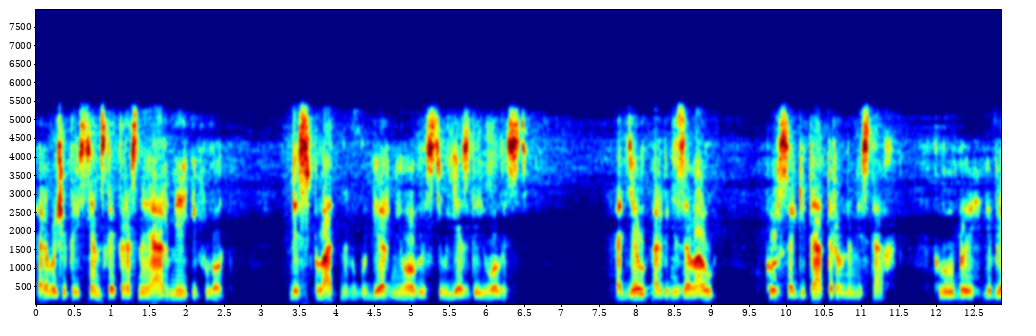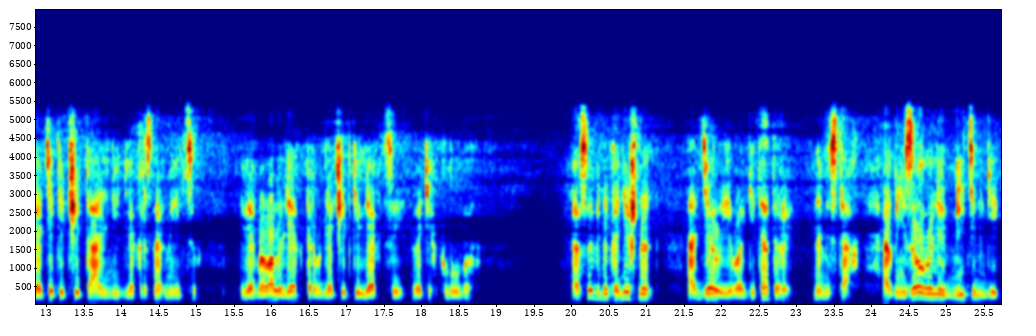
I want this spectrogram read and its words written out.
«Рабоче-крестьянская Красная Армия» и «Флот» бесплатно в губернии, области, уезды и волости. Отдел организовал курсы агитаторов на местах, клубы, библиотеки, читальни для красноармейцев, вербовал лекторов для читки лекций в этих клубах. Особенно, конечно, отдел его агитаторы на местах организовывали митинги,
